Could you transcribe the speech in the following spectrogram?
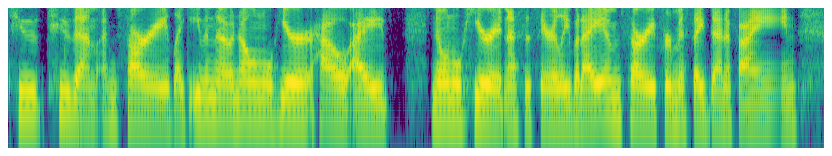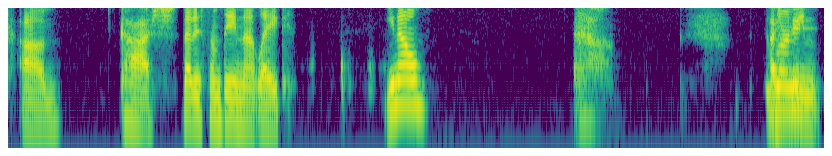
to to them, I'm sorry. Like even though no one will hear how I no one will hear it necessarily, but I am sorry for misidentifying. Um, gosh, that is something that like, you know, learning think-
